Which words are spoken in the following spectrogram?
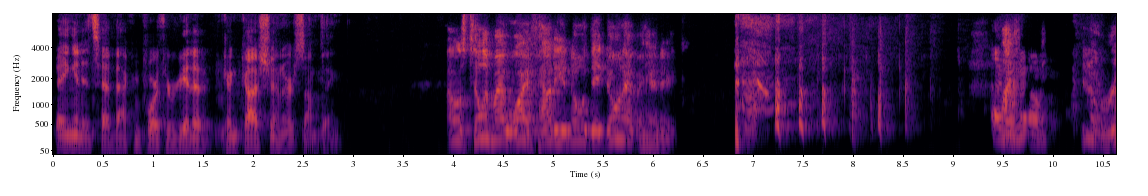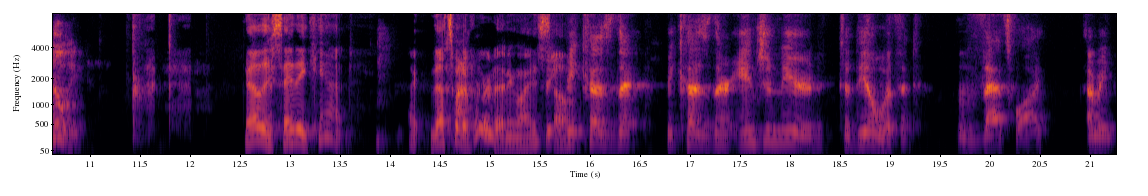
banging its head back and forth, or get a concussion or something? I was telling my wife, how do you know they don't have a headache? I don't know. You know, really. Yeah, they say they can't. That's what I've heard anyway. So because they're because they're engineered to deal with it. That's why. I mean,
